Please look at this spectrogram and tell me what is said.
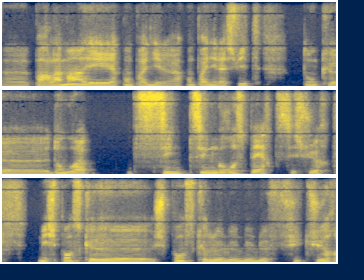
euh, par la main et accompagner la suite donc donc voilà c'est une, grosse perte c'est sûr mais je pense que je pense que le, futur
